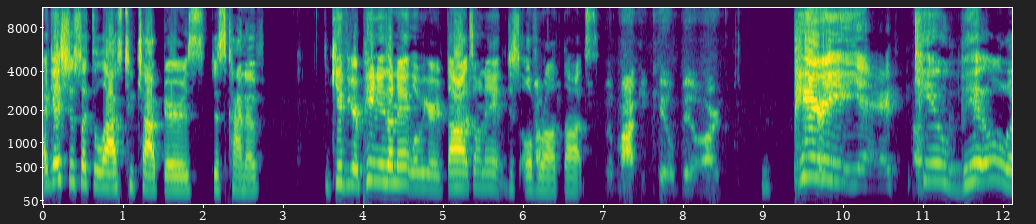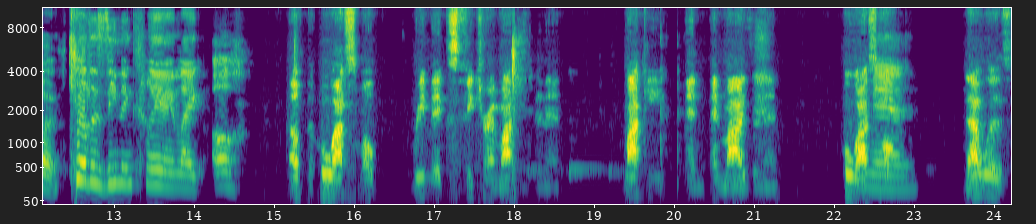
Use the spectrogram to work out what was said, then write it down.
I guess just like the last two chapters, just kind of give your opinions on it. What were your thoughts on it? Just oh, overall thoughts. The Maki Kill Bill arc. Period. Yeah. Kill Bill. Kill the Zenin clan. Like, oh, of the Who I Smoke remix featuring Maki it. Maki and and Mize it. Who I Smoke. That was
